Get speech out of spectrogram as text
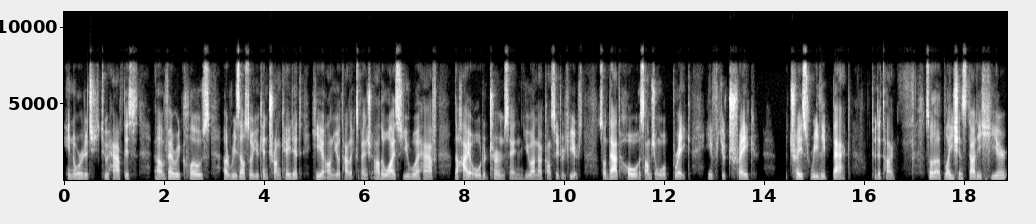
in order to have this uh, very close uh, result so you can truncate it here on your Tyler expansion. Otherwise you will have the higher order terms and you are not considered here. So that whole assumption will break if you trace really back to the time. So the ablation study here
